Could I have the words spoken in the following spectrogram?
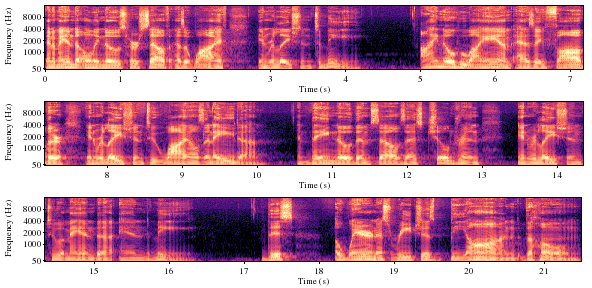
and Amanda only knows herself as a wife in relation to me. I know who I am as a father in relation to Wiles and Ada, and they know themselves as children in relation to Amanda and me. This awareness reaches beyond the home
